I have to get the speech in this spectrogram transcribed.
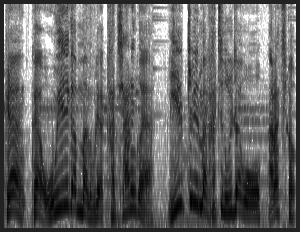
그냥 그냥 5일간만 우리가 같이 하는 거야. 일주일만 같이 놀자고. 알았죠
